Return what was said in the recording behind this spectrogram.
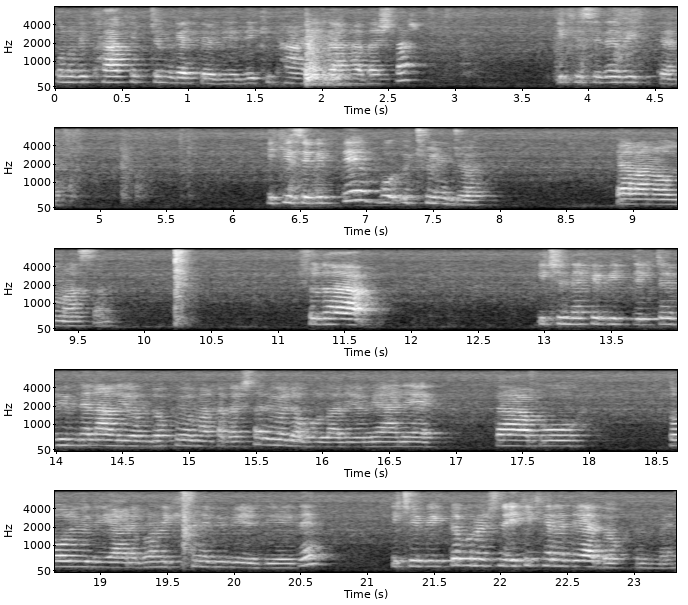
Bunu bir takipçim getirdiydi. iki taneydi arkadaşlar. İkisi de bitti. İkisi bitti. Bu üçüncü. Yalan olmasın. Şu da içindeki bittikçe bimden alıyorum, dokuyorum arkadaşlar. Öyle kullanıyorum. Yani daha bu doluydu yani. Bunun ikisini bir bir diyeydi. İçi bitti. Bunun içine iki kere diğer döktüm ben.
